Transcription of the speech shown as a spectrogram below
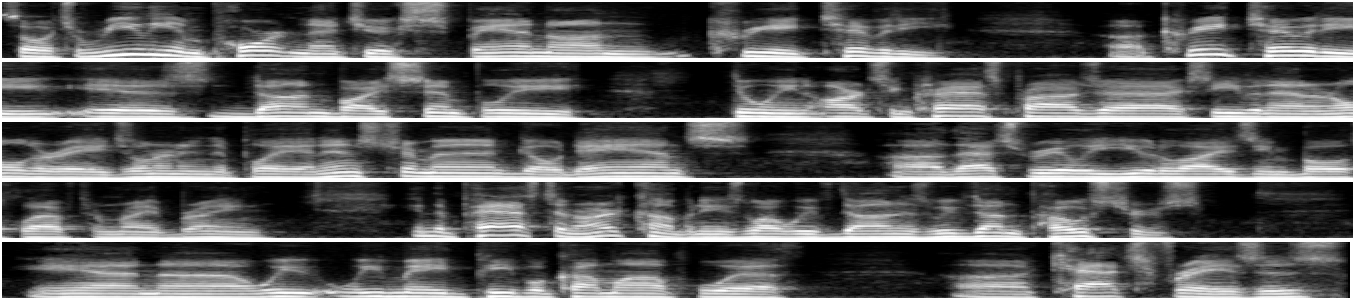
So it's really important that you expand on creativity. Uh, creativity is done by simply doing arts and crafts projects, even at an older age, learning to play an instrument, go dance. Uh, that's really utilizing both left and right brain in the past in our companies, what we've done is we've done posters, and uh, we we made people come up with uh, catchphrases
